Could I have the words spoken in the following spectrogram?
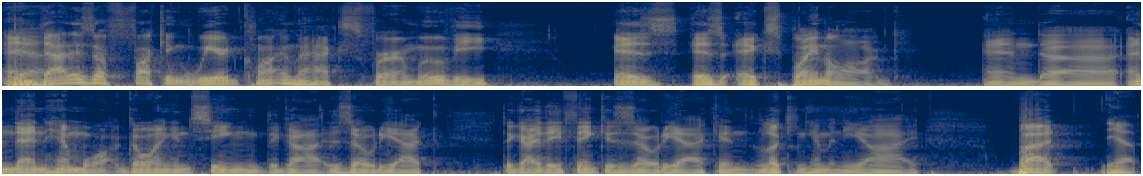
And Yeah. that is a fucking weird climax for a movie is is explain-a-log and uh and then him wa- going and seeing the guy Zodiac the guy they think is Zodiac and looking him in the eye but Yep.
